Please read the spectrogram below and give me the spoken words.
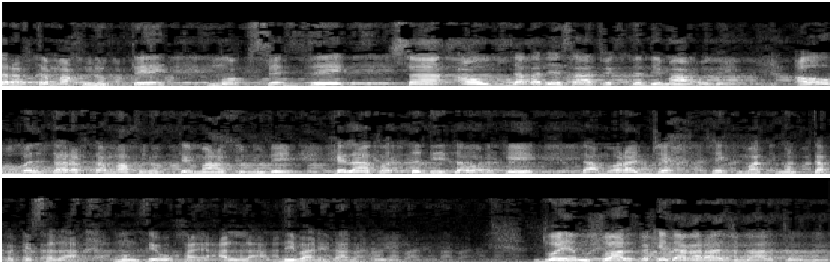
طرف ته مخلوق ته مفسد دی او دغه د سافق د دماغ دی او بل طرف ته مخلوق ته معصوم دی خلافت ته دی ته ورکه دا مرجح حکمت نقطه پکې صدا مونږ ته وخای الله دی باندې ځان کوی دویم سوال پکې دا راځي مار ته وی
